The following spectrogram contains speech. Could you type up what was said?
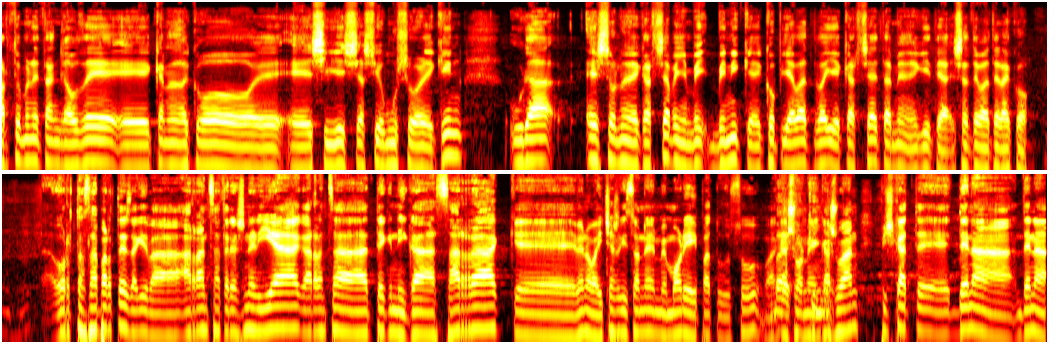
hartu menetan gaude eh, Kanadako eh, zibilizazio musuarekin, ura ez honen ekartzea, baina benik eh, kopia bat bai ekartzea eta hemen egitea, esate baterako hortaz aparte, ez dakit, ba, arrantza tresneria, arrantza teknika zarrak, e, bueno, ba, itxasgizonen memoria ipatu duzu, ba, ba, kasu honen kasuan, pixkat e, dena, dena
